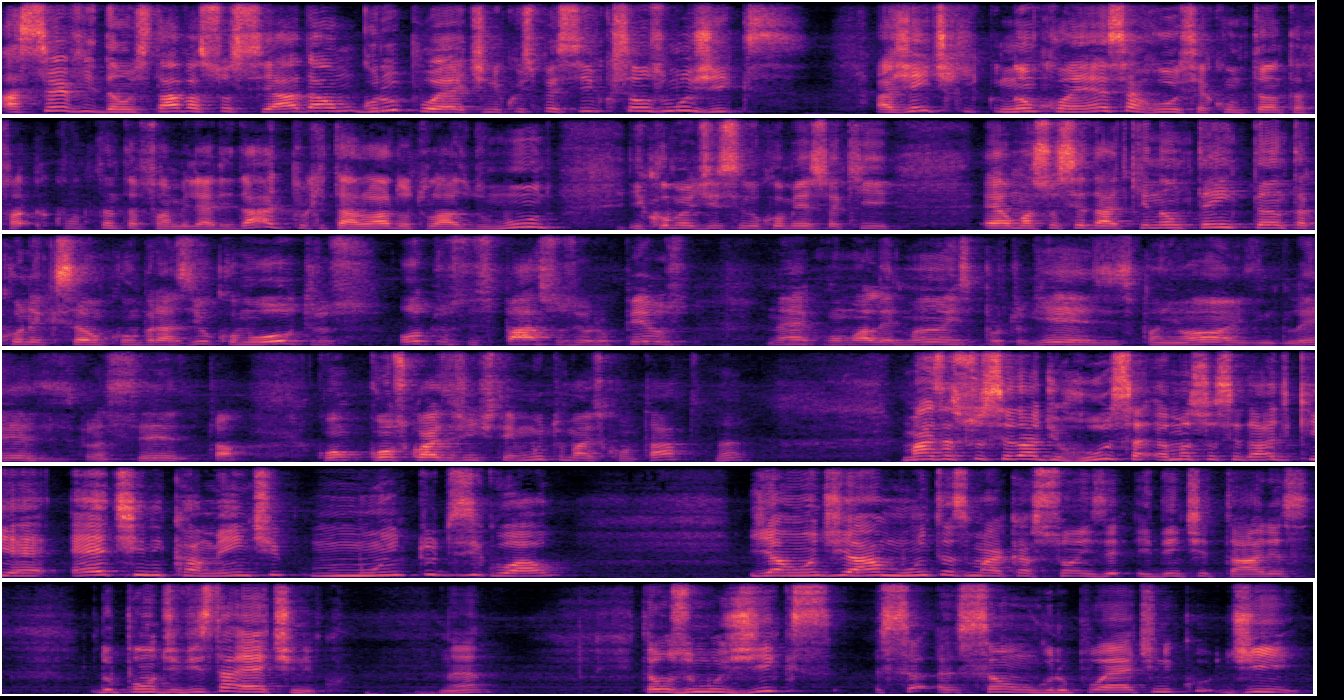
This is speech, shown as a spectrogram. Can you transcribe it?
a servidão estava associada a um grupo étnico específico, que são os mujiks. A gente que não conhece a Rússia com tanta, com tanta familiaridade, porque está lá do outro lado do mundo, e como eu disse no começo aqui, é uma sociedade que não tem tanta conexão com o Brasil como outros, outros espaços europeus, né, como alemães, portugueses, espanhóis, ingleses, franceses e tal, com, com os quais a gente tem muito mais contato, né? Mas a sociedade russa é uma sociedade que é etnicamente muito desigual e aonde há muitas marcações identitárias do ponto de vista étnico, né? Então os mujiks são um grupo étnico de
